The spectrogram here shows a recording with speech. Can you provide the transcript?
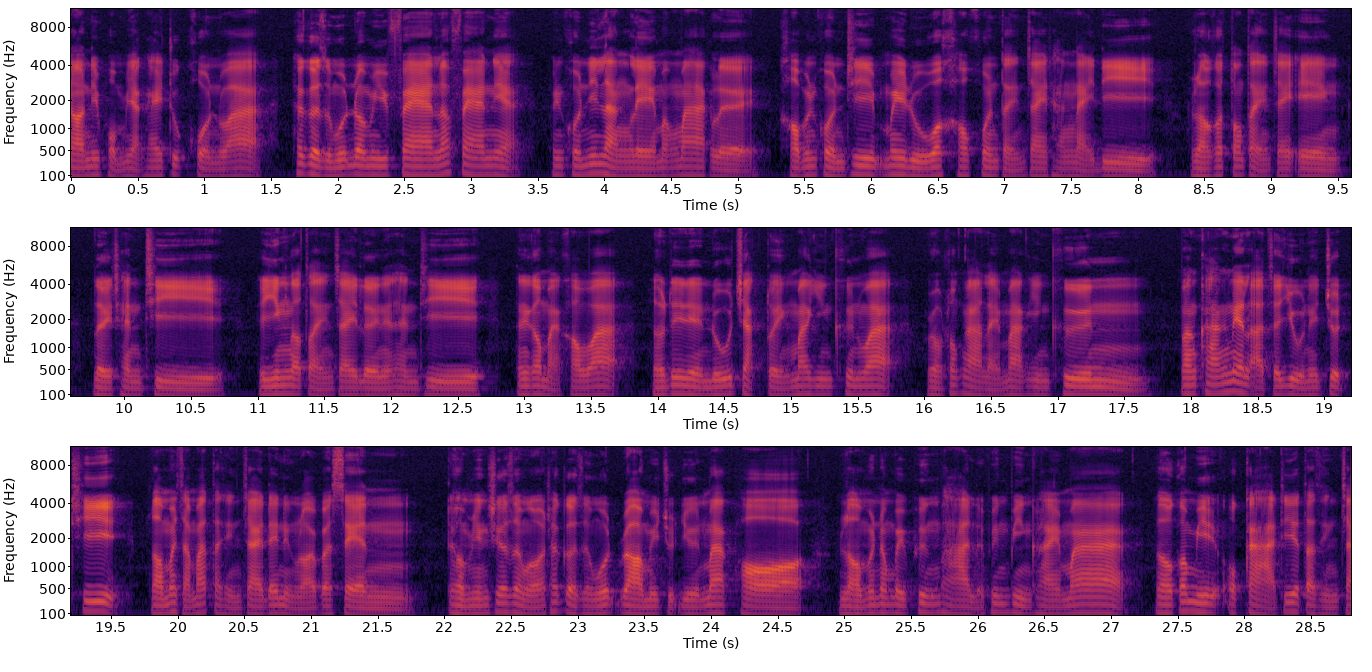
นอลที่ผมอยากให้ทุกคนว่า ถ้าเกิดสมมติเรามีแฟนแล้วแฟนเนี่ย เป็นคนที่ลังเลมากๆเลย เขาเป็นคนที่ไม่รู้ว่าเขาควรตัดสินใจทางไหนดี เราก็ต้องตัดสินใจเองเลยทันที และยิ่งเราตัดสินใจเลยในทันที นั่นก็หมายความว่าเราได้เรียนรู้จากตัวเองมากยิ่งขึ้นว่า เราต้องการอะไรมากยิ่งขึ้น บางครั้งเนี่ยเราอาจจะอยู่ในจุดที่เราไม่สามารถตัดสินใจได้ 100%แต่ผมยังเชื่อเสมอว่าถ้าเกิดสมมติเรามีจุดยืนมากพอ เราไม่ต้องไปพึ่งพาหรือพึ่งพิงใครมาก เราก็มีโอกาสที่จะตัดสินใจ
